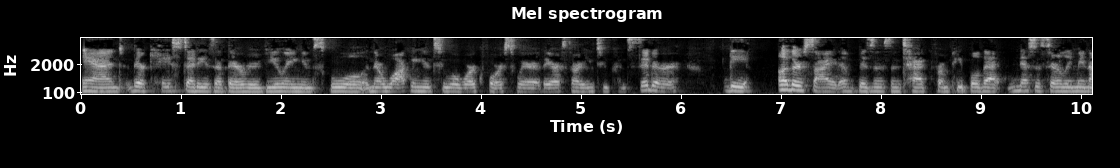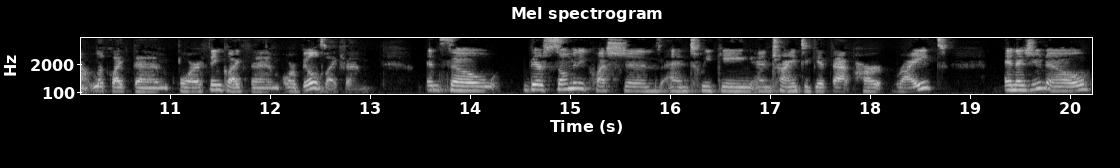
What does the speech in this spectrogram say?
And their case studies that they're reviewing in school, and they're walking into a workforce where they are starting to consider the other side of business and tech from people that necessarily may not look like them or think like them or build like them. And so there's so many questions and tweaking and trying to get that part right. And as you know,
